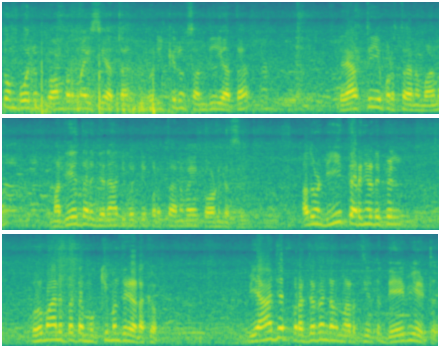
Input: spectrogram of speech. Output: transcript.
ഒപ്പം പോലും കോംപ്രമൈസ് ചെയ്യാത്ത ഒരിക്കലും സന്ധി ചെയ്യാത്ത രാഷ്ട്രീയ പ്രസ്ഥാനമാണ് മതേതര ജനാധിപത്യ പ്രസ്ഥാനമായ കോൺഗ്രസ്. അതുകൊണ്ട് ഈ തെരഞ്ഞെടുപ്പിൽ ബഹുമാനപ്പെട്ട മുഖ്യമന്ത്രി അടക്കം വ്യാജ പ്രചരണങ്ങൾ നടത്തിയിട്ട് ദേവിയായിട്ട്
